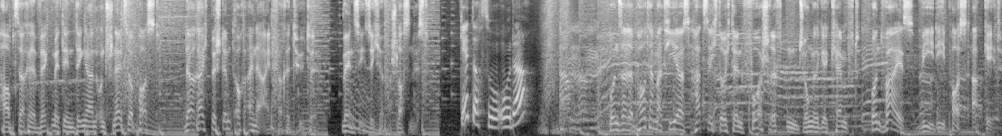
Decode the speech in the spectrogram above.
Hauptsache weg mit den Dingern und schnell zur Post. Da reicht bestimmt auch eine einfache Tüte, wenn sie sicher verschlossen ist. Geht doch so, oder? Unser Reporter Matthias hat sich durch den Vorschriften-Dschungel gekämpft und weiß, wie die Post abgeht.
